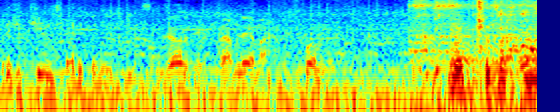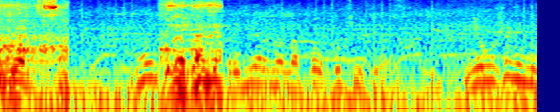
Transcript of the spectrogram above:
Прикиньте, а это не пицца. Джорди, проблема. Вспомни. Вот что так называется. Мы Задание. сейчас примерно на полпути, пес. Неужели не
